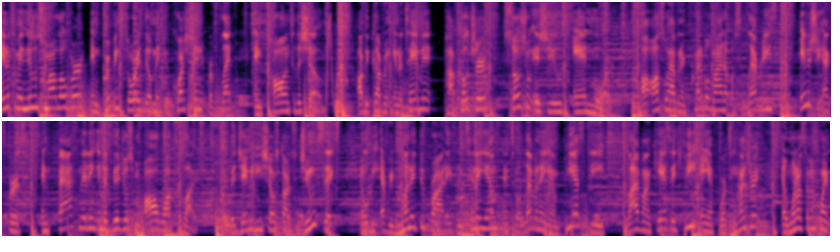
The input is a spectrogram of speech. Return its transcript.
entertainment news from all over, and gripping stories that'll make you question, reflect, and call into the show. I'll be covering entertainment, pop culture, social issues, and more. I'll also have an incredible lineup of celebrities, industry experts, and fascinating individuals from all walks of life. The Jamie D Show starts June 6th and will be every Monday through Friday from 10 a.m. until 11 a.m. PST, live on KSHP AM 1400 and 107.1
